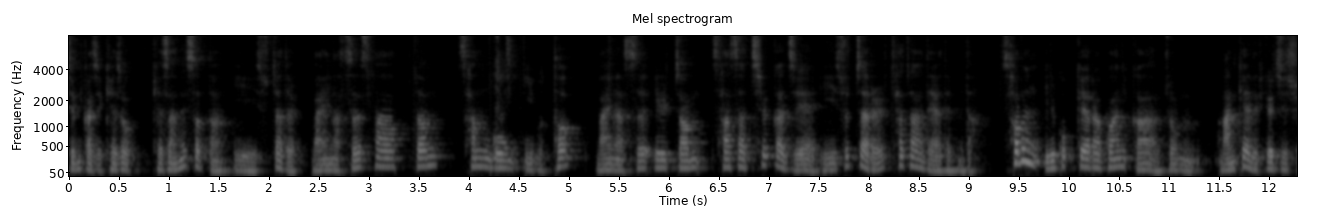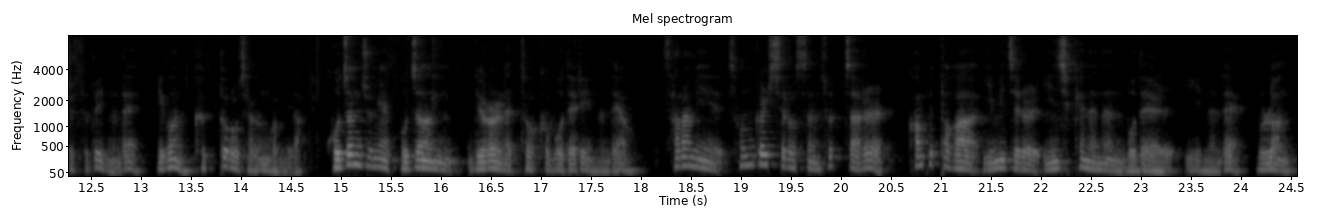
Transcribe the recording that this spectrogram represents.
지금까지 계속 계산했었던 이 숫자들 마이너스 4.302부터 마이너스 1.447까지의 이 숫자를 찾아내야 됩니다. 37개라고 하니까 좀 많게 느껴지실 수도 있는데 이건 극도로 작은 겁니다. 고전 중에 고전 neural network 모델이 있는데요. 사람이 손글씨로 쓴 숫자를 컴퓨터가 이미지를 인식해내는 모델이 있는데 물론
